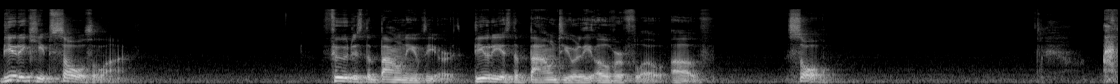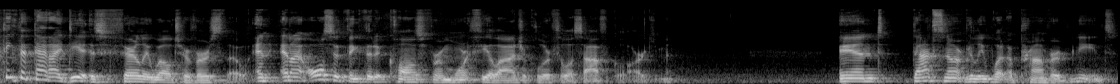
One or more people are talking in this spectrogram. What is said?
Beauty keeps souls alive. Food is the bounty of the earth. Beauty is the bounty or the overflow of soul. I think that that idea is fairly well traversed, though. And, and I also think that it calls for a more theological or philosophical argument. And that's not really what a proverb needs.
